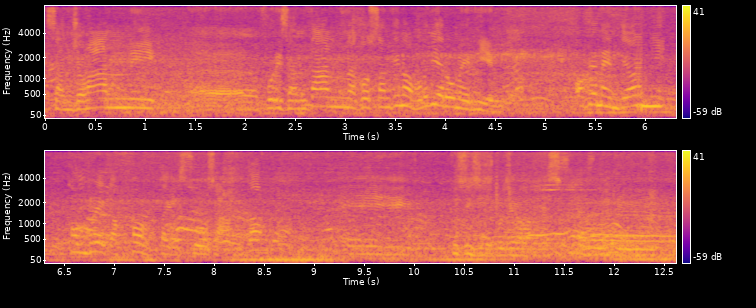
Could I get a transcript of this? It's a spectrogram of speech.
San Giovanni, eh, fuori Sant'Anna, Costantinopoli, via Roma e rientra. Ovviamente ogni congrega porta il suo santo così si svolgeva la processione.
